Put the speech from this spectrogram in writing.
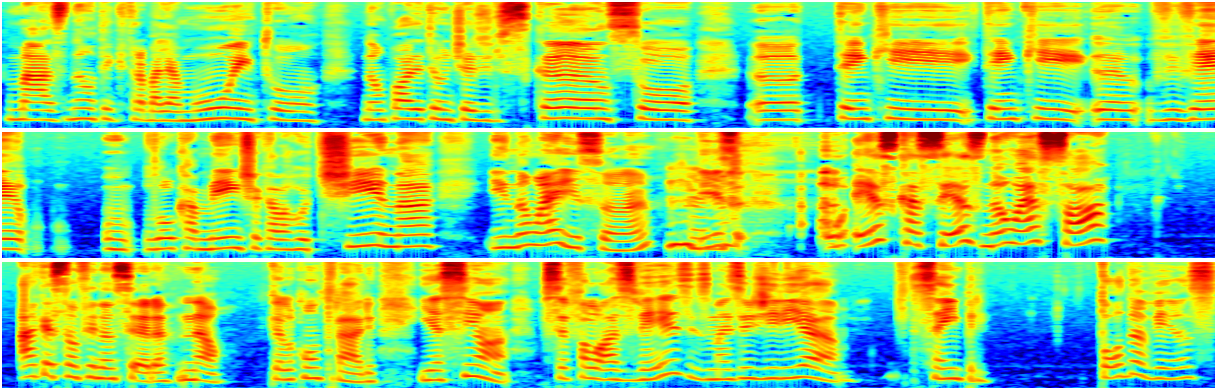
Mas não tem que trabalhar muito, não pode ter um dia de descanso, uh, tem que tem que uh, viver um, loucamente aquela rotina e não é isso, né? Isso, o escassez não é só a questão financeira. Não, pelo contrário. E assim, ó, você falou às vezes, mas eu diria sempre. Toda vez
